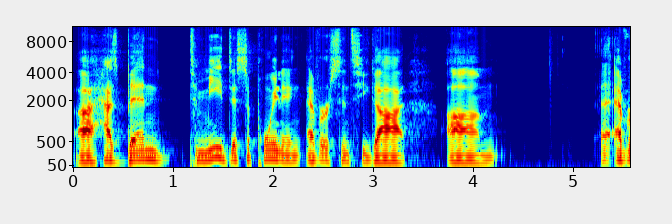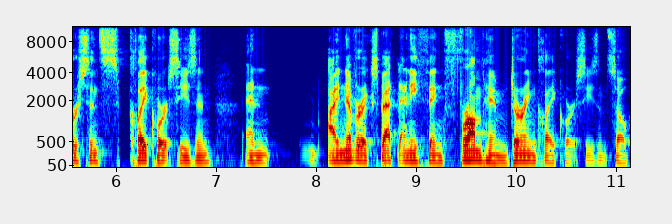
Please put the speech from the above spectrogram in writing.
uh, has been to me disappointing ever since he got um, ever since clay court season and I never expect anything from him during clay court season. So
